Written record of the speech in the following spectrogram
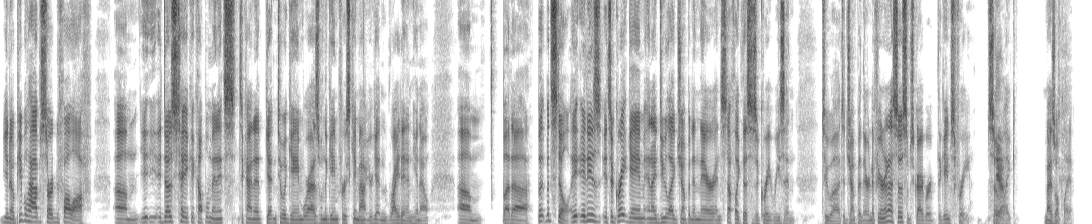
you know, people have started to fall off. Um, it, it does take a couple minutes to kind of get into a game, whereas when the game first came out, you're getting right in. You know, um, but uh but but still it, it is it's a great game and i do like jumping in there and stuff like this is a great reason to uh to jump in there. And if you're an nso subscriber the game's free. So yeah. like might as well play it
